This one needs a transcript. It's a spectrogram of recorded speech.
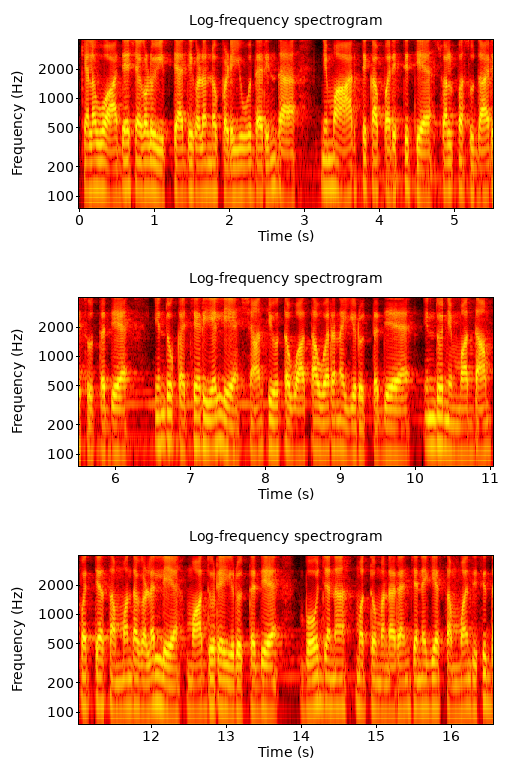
ಕೆಲವು ಆದೇಶಗಳು ಇತ್ಯಾದಿಗಳನ್ನು ಪಡೆಯುವುದರಿಂದ ನಿಮ್ಮ ಆರ್ಥಿಕ ಪರಿಸ್ಥಿತಿ ಸ್ವಲ್ಪ ಸುಧಾರಿಸುತ್ತದೆ. ಇಂದು ಕಚೇರಿಯಲ್ಲಿ ಶಾಂತಿಯುತ ವಾತಾವರಣ ಇರುತ್ತದೆ. ಇಂದು ನಿಮ್ಮ ದಾಂಪತ್ಯ ಸಂಬಂಧಗಳಲ್ಲಿ ಮಾಧುರ್ಯ ಇರುತ್ತದೆ. ಭೋಜನ ಮತ್ತು ಮನರಂಜನೆಗೆ ಸಂಬಂಧಿಸಿದ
